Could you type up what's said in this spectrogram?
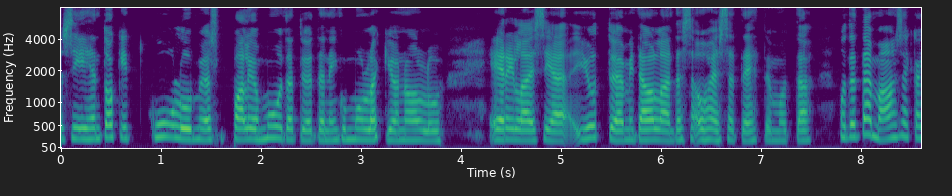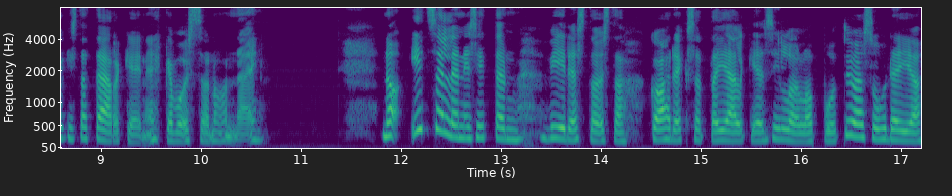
siihen toki kuuluu myös paljon muuta työtä, niin kuin mullakin on ollut erilaisia juttuja, mitä ollaan tässä ohessa tehty, mutta, mutta tämä on se kaikista tärkein, ehkä voisi sanoa näin. No itselleni sitten 15.8. jälkeen silloin loppuu työsuhde ja,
